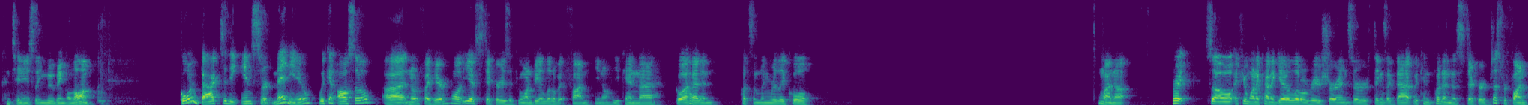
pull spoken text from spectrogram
continuously moving along. Going back to the insert menu, we can also uh, notify here, well, you have stickers if you want to be a little bit fun. You know, you can uh, go ahead and put something really cool. Why not? Right. So if you want to kind of get a little reassurance or things like that, we can put in a sticker just for fun.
